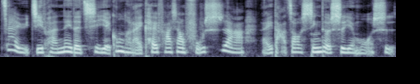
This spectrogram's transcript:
再与集团内的企业共同来开发像服饰啊，来打造新的事业模式。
